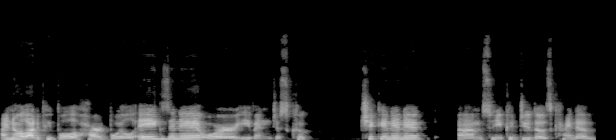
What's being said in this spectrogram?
I know a lot of people hard boil eggs in it, or even just cook chicken in it. Um, so you could do those kind of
